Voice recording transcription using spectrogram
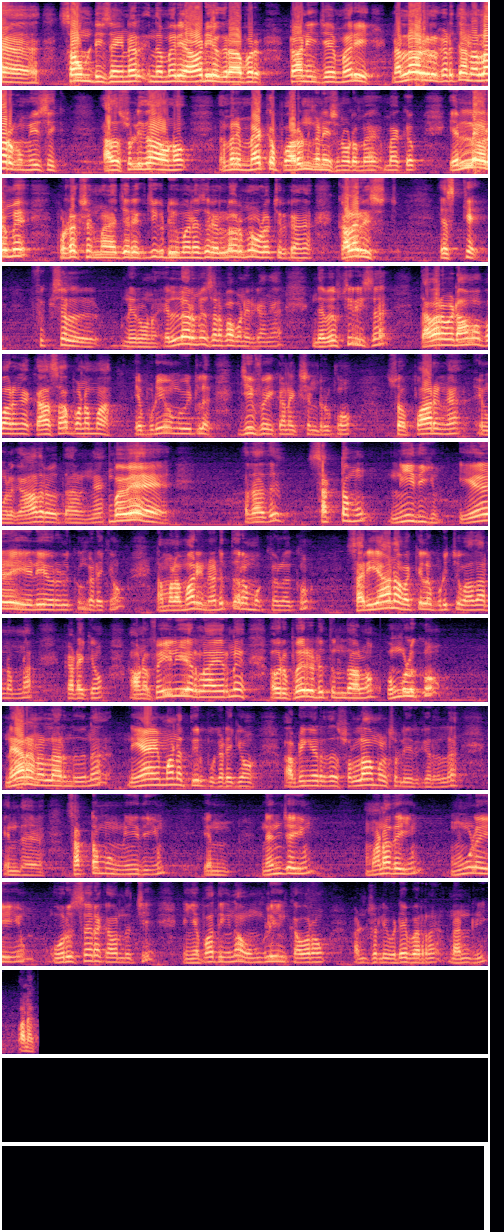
சவுண்ட் டிசைனர் இந்த மாதிரி ஆடியோகிராஃபர் டானி ஜே மாதிரி நல்லவர்கள் கிடைச்சா நல்லாயிருக்கும் மியூசிக் அதை சொல்லி தான் ஆகணும். அது மாதிரி மேக்கப் அருண் கணேசனோட மே மேக்கப் எல்லாருமே ப்ரொடக்ஷன் மேனேஜர் எக்ஸிக்யூட்டிவ் மேனேஜர் எல்லாருமே உழைச்சிருக்காங்க. கலரிஸ்ட் எஸ்கே ஃபிக்ஷல் நிறுவனம். எல்லாருமே சிறப்பாக பண்ணியிருக்காங்க இந்த வெப் சீரிஸை தவற விடாமல் பாருங்கள் காசாக பணமா? எப்படியும் உங்கள் வீட்டில் ஜி ஃபைவ் கனெக்ஷன் இருக்கும். ஸோ பாருங்கள் இவங்களுக்கு ஆதரவு தாருங்க. ரொம்பவே அதாவது சட்டமும் நீதியும் ஏழை எளியவர்களுக்கும் கிடைக்கும். நம்மளை மாதிரி நடுத்தர மக்களுக்கும் சரியான வக்கீலை பிடிச்சி வாதாடினோம்னா கிடைக்கும். அவனை ஃபெயிலியர் லாயர்னு அவர் பேர் எடுத்திருந்தாலும் உங்களுக்கும் நேரம் நல்லா இருந்ததுன்னா நியாயமான தீர்ப்பு கிடைக்கும் அப்படிங்கிறத சொல்லாமல் சொல்லியிருக்கிறதுல இந்த சட்டமும் நீதியும் என் நெஞ்சையும் மனதையும் மூளையையும் ஒரு சேர கவர்ந்துச்சு. நீங்கள் பார்த்தீங்கன்னா உங்களையும் கவரும் அப்படின்னு சொல்லி விடைபெறேன். நன்றி வணக்கம்.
